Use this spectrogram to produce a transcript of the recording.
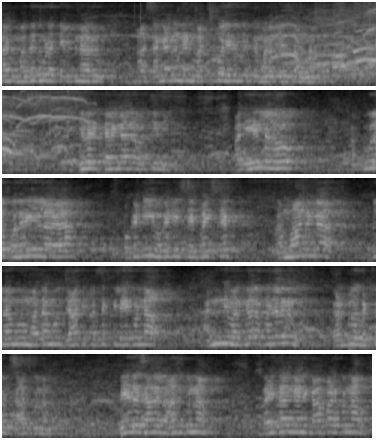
నాకు మద్దతు కూడా తెలిపినారు. ఆ సంఘటన నేను మర్చిపోలేదని చెప్పి మనవి చేస్తా ఉన్నా. చివరికి తెలంగాణ వచ్చింది. పదేళ్ళలో ఒక పూల లాగా ఒకటి ఒకటి స్టెప్ బై స్టెప్ బ్రహ్మాండంగా కులము మతము జాతి ప్రసక్తి లేకుండా అన్ని వర్గాల ప్రజలను కడుపులో పెట్టుకొని సాదుకున్నాం. పేద సాధనను ఆదుకున్నాం. రైతాంగాన్ని కాపాడుకున్నాం.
